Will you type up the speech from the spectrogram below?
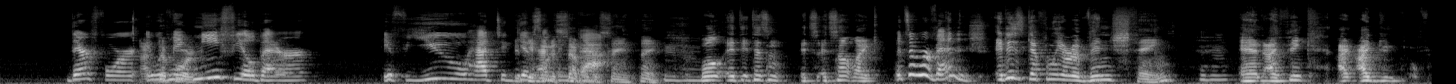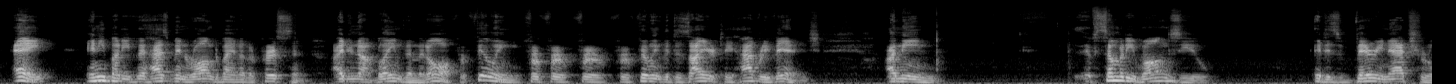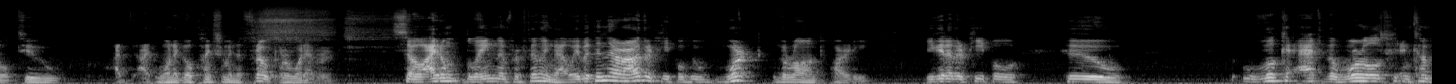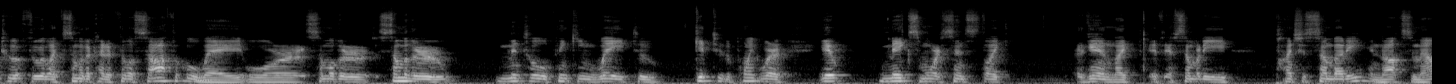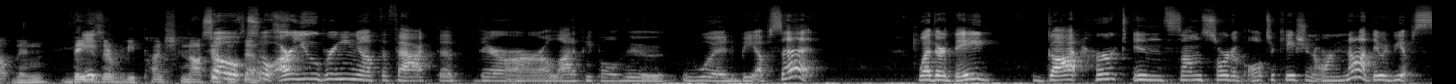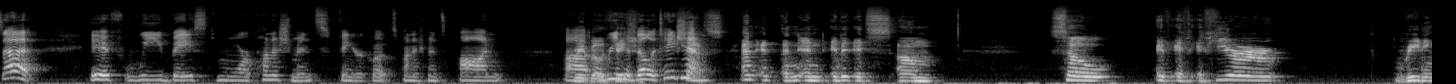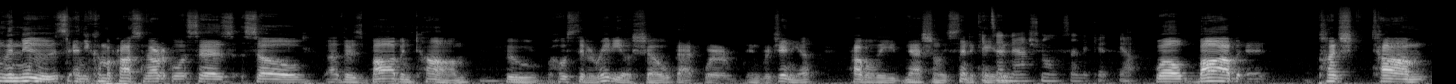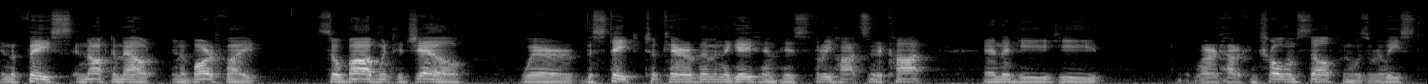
therefore it would therefore- make me feel better if you had to If give you had to suffer back the same thing. Mm-hmm. Well, it, it doesn't. It's it's not like it's a revenge it is definitely a revenge thing, Mm-hmm. and I think I, I do a anybody who has been wronged by another person, I do not blame them at all for feeling for for for for feeling the desire to have revenge. I mean, if somebody wrongs you, it is very natural to I, I want to go punch them in the throat or whatever. So I don't blame them for feeling that way. But then there are other people who weren't the wronged party. You get other people who look at the world and come to it through like some other kind of philosophical way or some other some other mental thinking way to get to the point where it makes more sense. Like again, like if, if somebody punches somebody and knocks them out, then they It- deserve to be punched and knocked So, out themselves. so are you bringing up the fact that there are a lot of people who would be upset whether they got hurt in some sort of altercation or not? They would be upset if we based more punishments, finger quotes, punishments on uh, rehabilitation. Yes, and and and, and it, it's um. So if, if if you're reading the news and you come across an article that says so uh, there's Bob and Tom who hosted a radio show back where in Virginia, probably nationally syndicated. It's a national syndicate. Yeah. Well, Bob punched Tom in the face and knocked him out in a bar fight. So Bob went to jail where the state took care of him and they gave him his three hots in a cot. And then he, he learned how to control himself and was released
